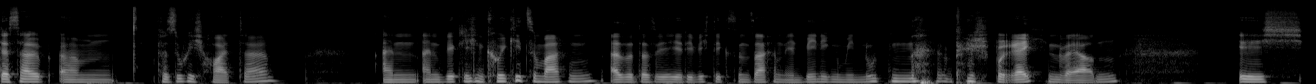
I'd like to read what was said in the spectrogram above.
Deshalb ähm, versuche ich heute einen, einen wirklichen Quickie zu machen, also dass wir hier die wichtigsten Sachen in wenigen Minuten besprechen werden. Ich,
